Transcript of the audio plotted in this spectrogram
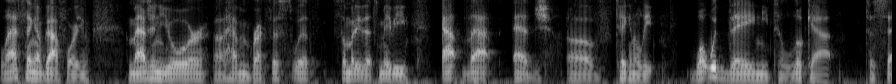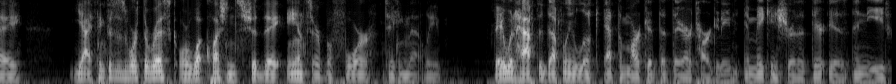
Last thing I've got for you imagine you're uh, having breakfast with somebody that's maybe at that edge of taking a leap. What would they need to look at to say, yeah, I think this is worth the risk, or what questions should they answer before taking that leap? They would have to definitely look at the market that they are targeting and making sure that there is a need,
